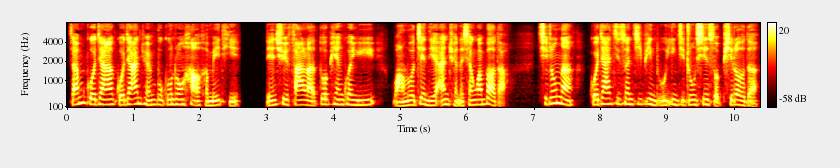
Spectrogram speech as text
咱们国家国家安全部公众号和媒体连续发了多篇关于网络间谍安全的相关报道。其中呢，国家计算机病毒应急中心所披露的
